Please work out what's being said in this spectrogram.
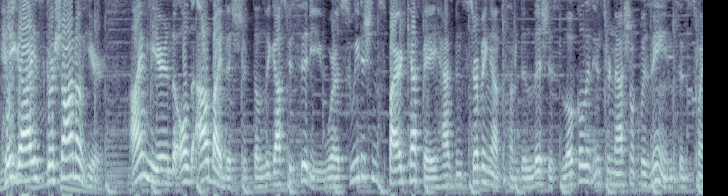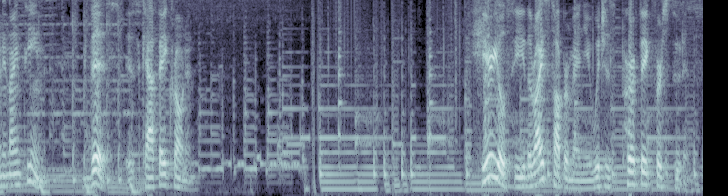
Hey guys, Gorciano here. I'm here in the old Albay district of Legazpi City where a Swedish-inspired cafe has been serving up some delicious local and international cuisine since 2019. This is Cafe Kronan. Here you'll see the rice topper menu which is perfect for students.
